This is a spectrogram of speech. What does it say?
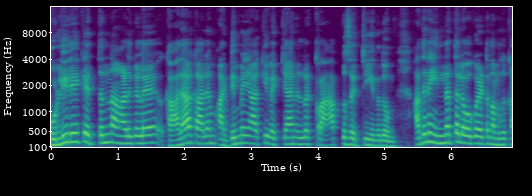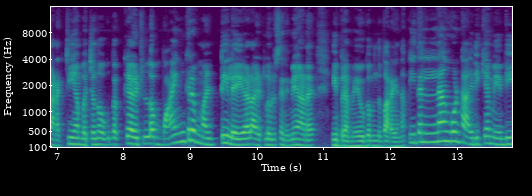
പുള്ളിയിലേക്ക് എത്തുന്ന ആളുകളെ കാലാകാലം അടിമയാക്കി വെക്കാനുള്ള ട്രാപ്പ് സെറ്റ് ചെയ്യുന്നതും അതിനെ ഇന്നത്തെ ലോകമായിട്ട് നമുക്ക് കണക്ട് ചെയ്യാൻ പറ്റുന്ന ഇതൊക്കെ ആയിട്ടുള്ള ഭയങ്കര മൾട്ടി ലെയേർഡ് ആയിട്ടുള്ള ഒരു സിനിമയാണ് ഈ ഭ്രമയുഗം എന്ന് പറയുന്നത്. അപ്പോൾ ഇതെല്ലാം കൊണ്ടായിരിക്കാം മേ ബി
